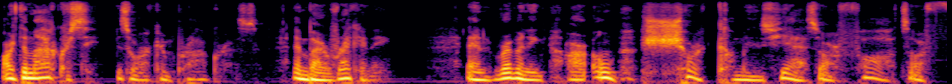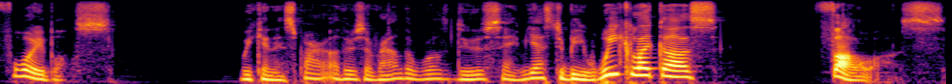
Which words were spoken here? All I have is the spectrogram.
Our democracy is a work in progress, and by reckoning and remedying our own shortcomings, yes, our faults, our foibles, we can inspire others around the world to do the same. Yes, to be weak like us, follow us.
